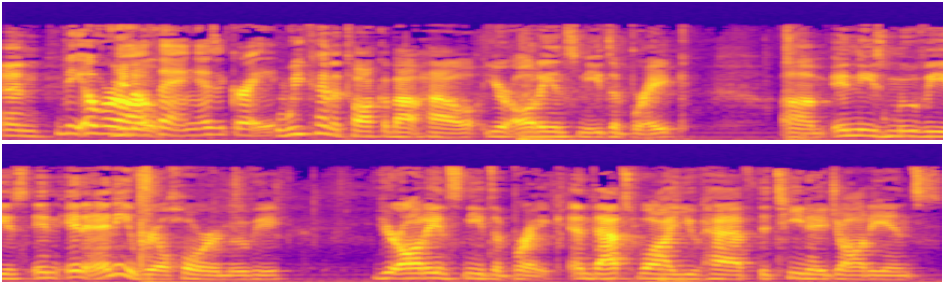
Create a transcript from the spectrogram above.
And the overall know, thing is great we kind of talk about how your audience needs a break. Um, in these movies, in, in any real horror movie, your audience needs a break. And that's why you have the teenage audience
